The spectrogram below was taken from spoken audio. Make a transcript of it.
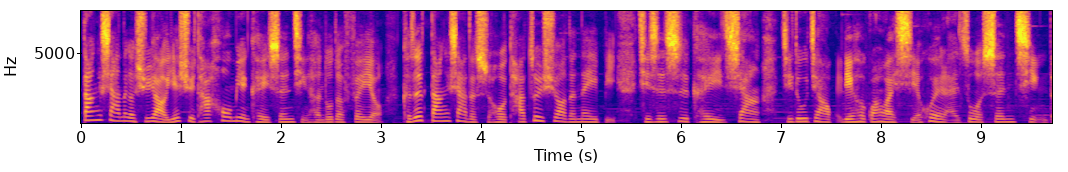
当下那个需要，也许他后面可以申请很多的费用，可是当下的时候，他最需要的那一笔，其实是可以向基督教联合关怀协会来做申请的。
